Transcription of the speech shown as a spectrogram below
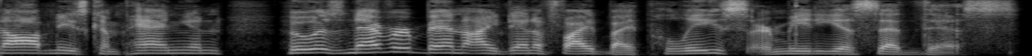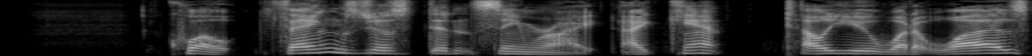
Obney's companion, who has never been identified by police or media, said this quote, Things just didn't seem right. I can't tell you what it was.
